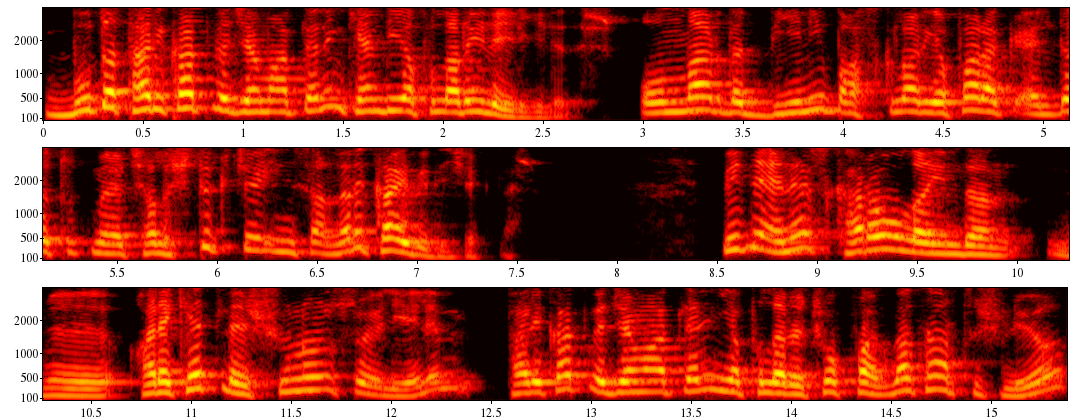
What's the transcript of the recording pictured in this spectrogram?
Bu da tarikat ve cemaatlerin kendi yapılarıyla ilgilidir. Onlar da dini baskılar yaparak elde tutmaya çalıştıkça insanları kaybedecekler. Bir de Enes Kara olayından e, hareketle şunu söyleyelim. Tarikat ve cemaatlerin yapıları çok fazla tartışılıyor.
